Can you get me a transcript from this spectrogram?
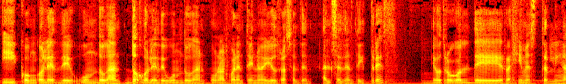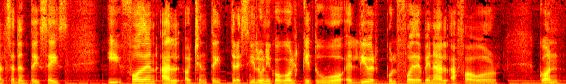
y con goles de Gundogan, dos goles de Gundogan, uno al 49 y otro al, al 73 otro gol de Raheem Sterling al 76 y Foden al 83. Y el único gol que tuvo el Liverpool fue de penal a favor con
